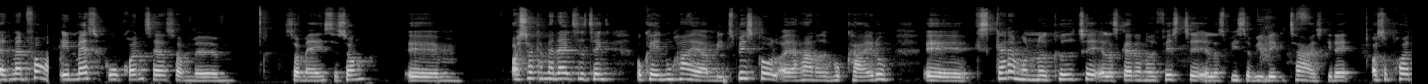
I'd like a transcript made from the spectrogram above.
at man får en masse gode grøntsager, som, øh, som er i sæson. Øh, og så kan man altid tænke, okay, nu har jeg mit spidskål, og jeg har noget Hokkaido. Øh, skal der noget kød til, eller skal der noget fisk til, eller spiser vi vegetarisk i dag? Og så prøv at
